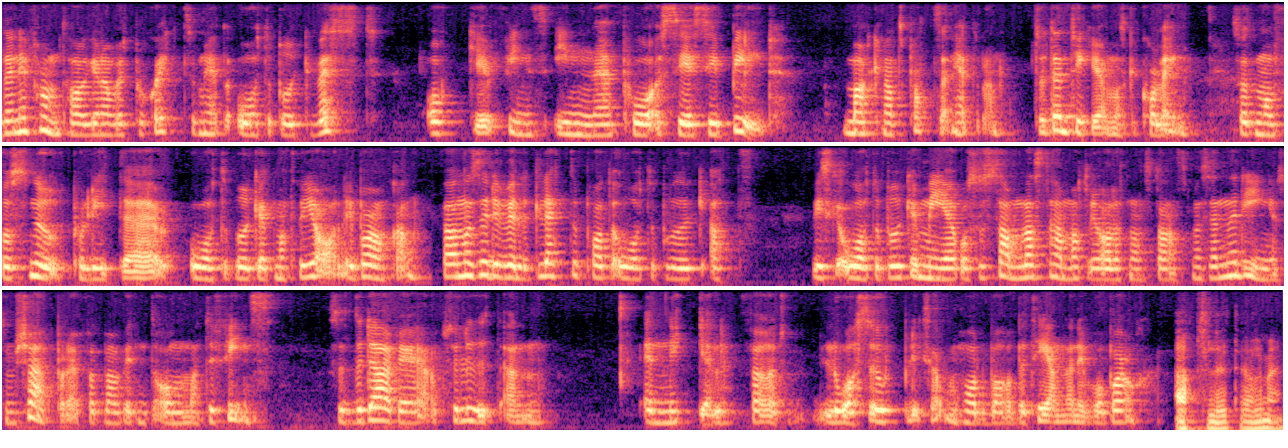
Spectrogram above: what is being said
Den är framtagen av ett projekt som heter Återbruk Väst och eh, finns inne på CC Bild. Marknadsplatsen heter den. Så den tycker jag man ska kolla in. Så att man får snurr på lite återbrukat material i branschen. För annars är det väldigt lätt att prata återbruk att vi ska återbruka mer och så samlas det här materialet någonstans men sen är det ingen som köper det för att man vet inte om att det finns. Så det där är absolut en, en nyckel för att låsa upp liksom, hållbara beteenden i vår bransch. Absolut, jag håller med.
